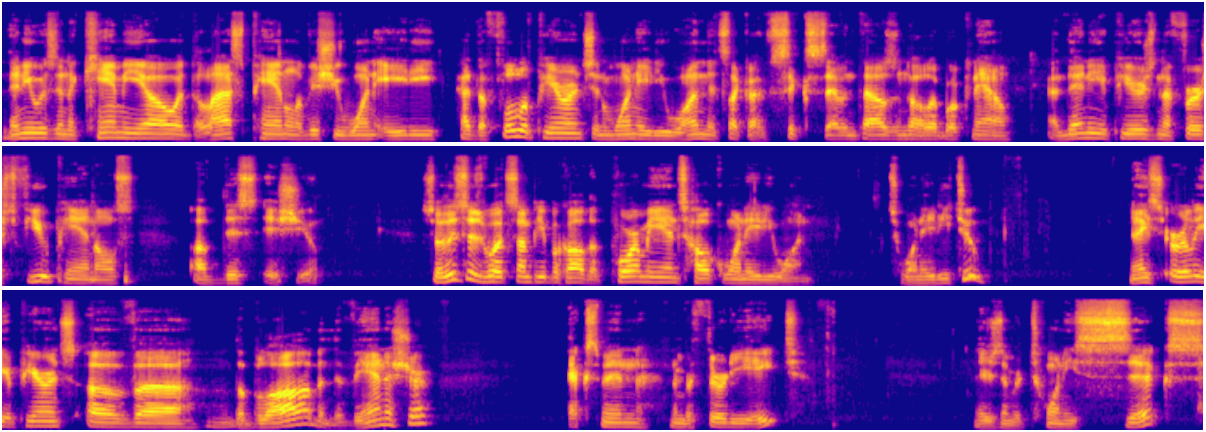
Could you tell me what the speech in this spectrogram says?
Then he was in a cameo at the last panel of issue 180. Had the full appearance in 181. That's like a six, seven thousand dollar book now. And then he appears in the first few panels of this issue. So this is what some people call the poor man's Hulk 181. It's 182. Nice early appearance of uh, the Blob and the Vanisher. X-Men number 38. There's number 26.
